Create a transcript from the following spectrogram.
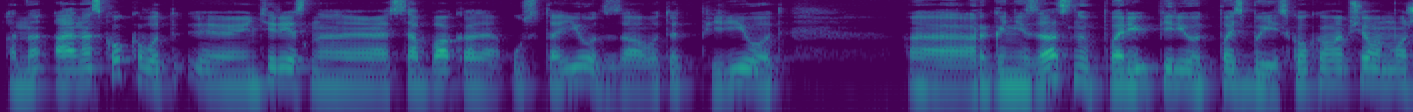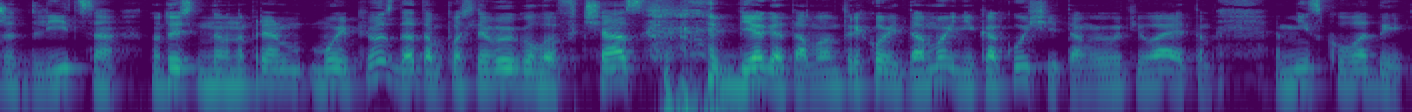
А, на, а насколько вот э, интересно собака устает за вот этот период а, организацию, ну, период пасьбы, и сколько вообще он может длиться. Ну, то есть, например, мой пес, да, там после выгула в час бега, там он приходит домой никакущий, там, и выпивает там миску воды.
